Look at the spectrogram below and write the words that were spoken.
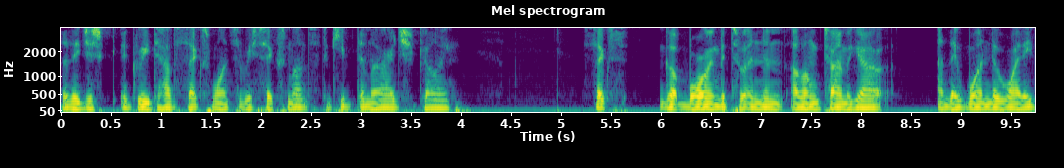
that they just agreed to have sex once every six months to keep the marriage going. Sex got boring between them a long time ago, and they wonder why they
